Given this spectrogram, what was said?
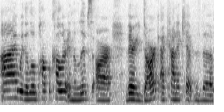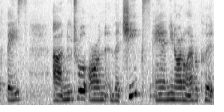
eye with a little pop of color and the lips are very dark, I kind of kept the face uh, neutral on the cheeks and you know I don't ever put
